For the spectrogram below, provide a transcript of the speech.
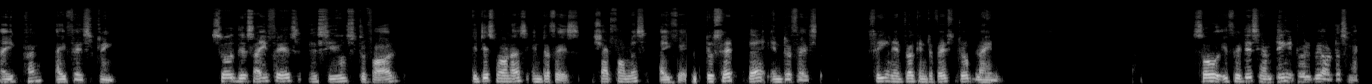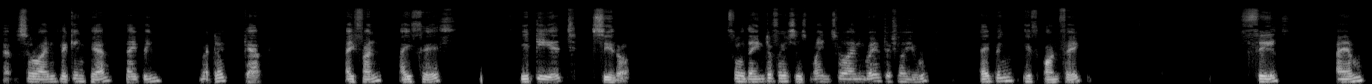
icon iFace string. So this iFace is used for it is known as interface. Short form is iFace to set the interface. See network interface to blind. So if it is empty, it will be auto selected. So I'm clicking here, typing better cap hyphen iFace ETH zero. So the interface is mine. So I'm going to show you typing if config. See, I am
